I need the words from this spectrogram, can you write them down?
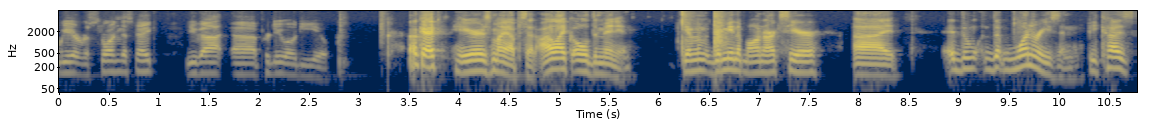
we are restoring the snake. You got uh, Purdue ODU. Okay, here's my upset. I like Old Dominion. Give them, give me the Monarchs here. Uh, the, the one reason because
